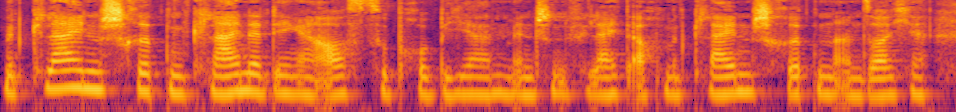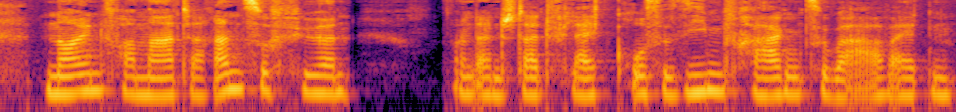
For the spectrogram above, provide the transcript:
mit kleinen Schritten kleine Dinge auszuprobieren, Menschen vielleicht auch mit kleinen Schritten an solche neuen Formate ranzuführen und anstatt vielleicht große sieben Fragen zu bearbeiten,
